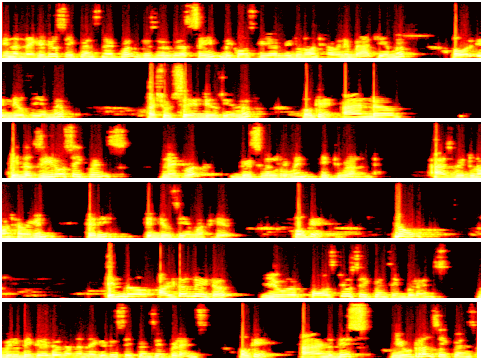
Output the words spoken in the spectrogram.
in a negative sequence network this will be the same because here we do not have any back EMF or induced EMF. I should say induced EMF. Okay. And uh, in the zero sequence network this will remain equivalent as we do not have again any induced EMF here. Okay. Now in the alternator your positive sequence impedance will be greater than the negative sequence impedance. Okay. And this neutral sequence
